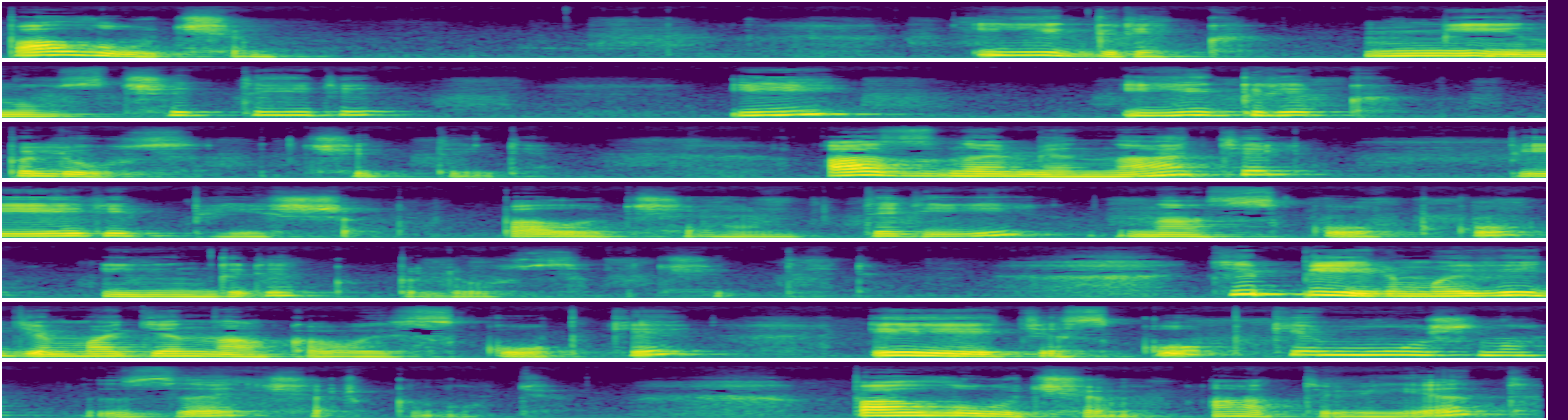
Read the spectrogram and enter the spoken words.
Получим y минус 4 и y плюс 4. А знаменатель перепишем. Получаем 3 на скобку y плюс 4. Теперь мы видим одинаковые скобки, и эти скобки можно зачеркнуть. Получим ответ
